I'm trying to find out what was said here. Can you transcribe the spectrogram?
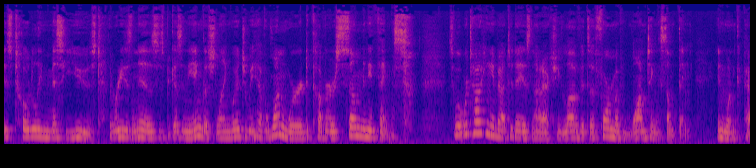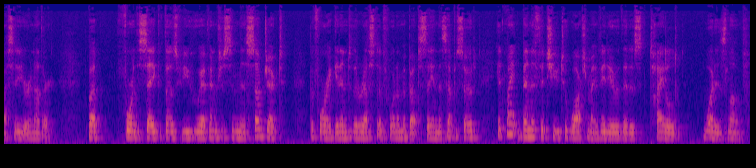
Is totally misused. The reason is is because in the English language we have one word to cover so many things. So what we're talking about today is not actually love, it's a form of wanting something in one capacity or another. But for the sake of those of you who have interest in this subject, before I get into the rest of what I'm about to say in this episode, it might benefit you to watch my video that is titled What is Love?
